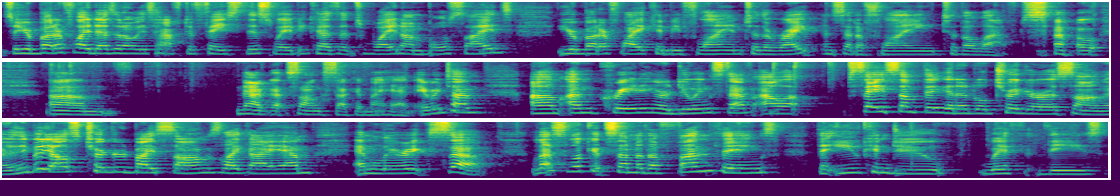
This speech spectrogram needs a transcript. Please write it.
So your butterfly doesn't always have to face this way because it's white on both sides. Your butterfly can be flying to the right instead of flying to the left. So um, now I've got songs stuck in my head. Every time um, I'm creating or doing stuff, I'll say something and it'll trigger a song. Anybody else triggered by songs like I am and lyrics? So let's look at some of the fun things that you can do with these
